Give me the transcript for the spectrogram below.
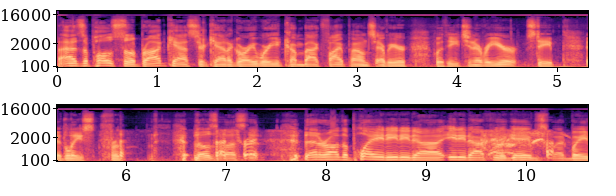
as opposed to the broadcaster category where you come back five pounds heavier with each and every year, Steve, at least for those of us right. that, that are on the plane eating uh, eating after the games when we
